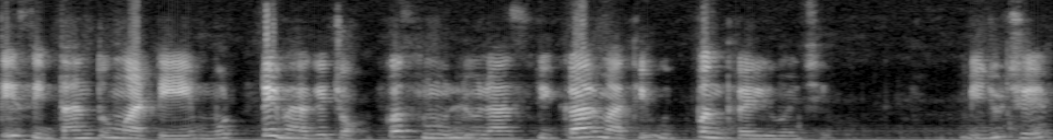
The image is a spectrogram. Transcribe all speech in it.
તે સિદ્ધાંતો માટે મોટે ભાગે ચોક્કસ મૂલ્યોના સ્વીકારમાંથી ઉત્પન્ન થયેલી હોય છે. બીજું છે,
